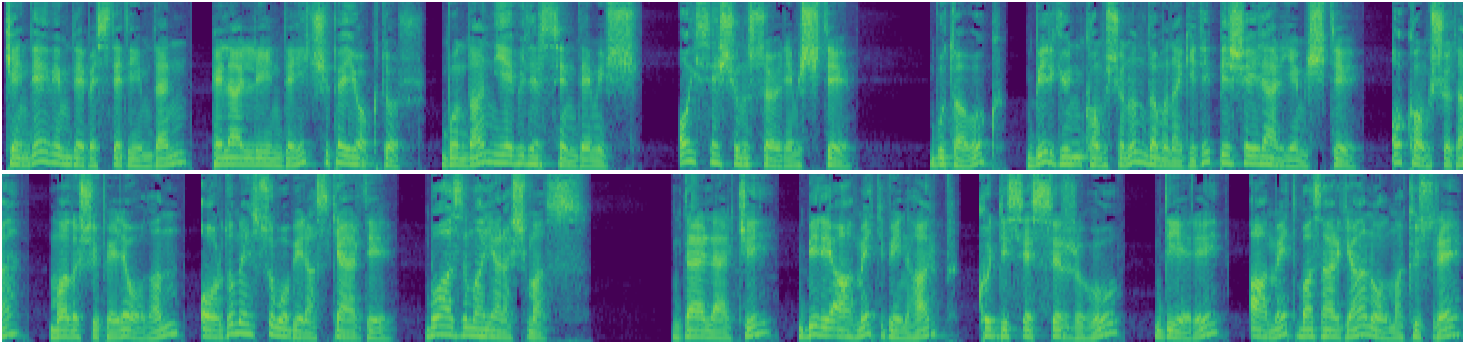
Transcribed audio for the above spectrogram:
kendi evimde beslediğimden helalliğinde hiç şüphe yoktur. Bundan yiyebilirsin demiş. O ise şunu söylemişti. Bu tavuk bir gün komşunun damına gidip bir şeyler yemişti. O komşu da malı şüpheli olan ordu mensubu bir askerdi. Boğazıma yaraşmaz. Derler ki biri Ahmet bin Harp Kuddise sırruhu, diğeri Ahmet Bazargan olmak üzere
